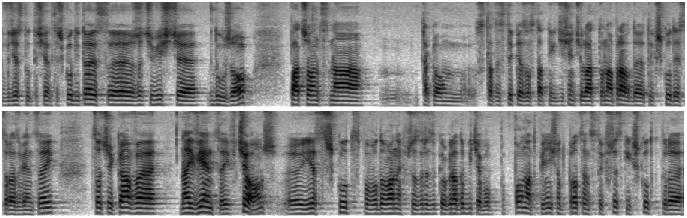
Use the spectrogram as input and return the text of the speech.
20 tysięcy szkód i to jest e, rzeczywiście dużo. Patrząc na mm, taką statystykę z ostatnich 10 lat, to naprawdę tych szkód jest coraz więcej. Co ciekawe, najwięcej wciąż y, jest szkód spowodowanych przez ryzyko gradobicia, bo ponad 50% z tych wszystkich szkód, które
